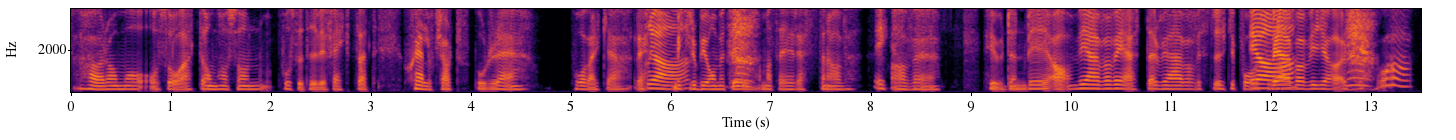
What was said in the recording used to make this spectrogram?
hör om och, och så, att de har sån positiv effekt så att självklart borde det påverka rest, ja. mikrobiomet i om man säger, resten av, av uh, huden. Vi, ja, vi är vad vi äter, vi är vad vi stryker på oss, ja. vi är vad vi gör. Wow.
